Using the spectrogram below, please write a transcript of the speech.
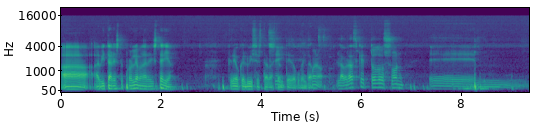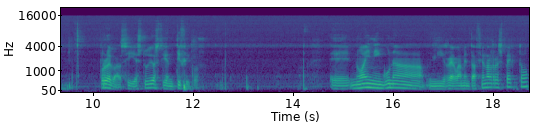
a, evitar este problema de la histeria? Creo que Luis está bastante documentado. Bueno, la verdad es que todos son eh, pruebas y estudios científicos. Eh, no hay ninguna ni reglamentación al respecto,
